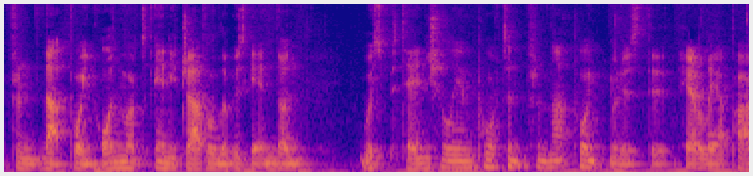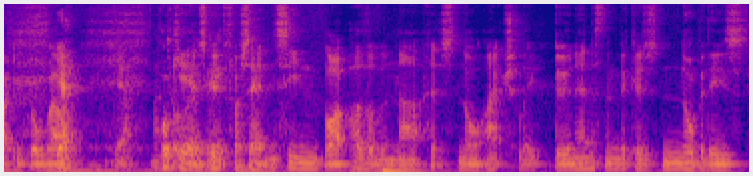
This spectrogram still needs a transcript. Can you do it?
from that point onwards, any travel that was getting done was potentially important from that point, whereas the earlier part you go well. Yeah, yeah. I Okay, totally it's agree. good for setting scene, but other than that, it's not actually doing anything because nobody's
